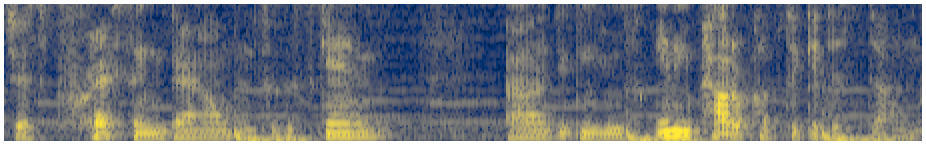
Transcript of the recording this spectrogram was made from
just pressing down into the skin. Uh, you can use any powder puff to get this done.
